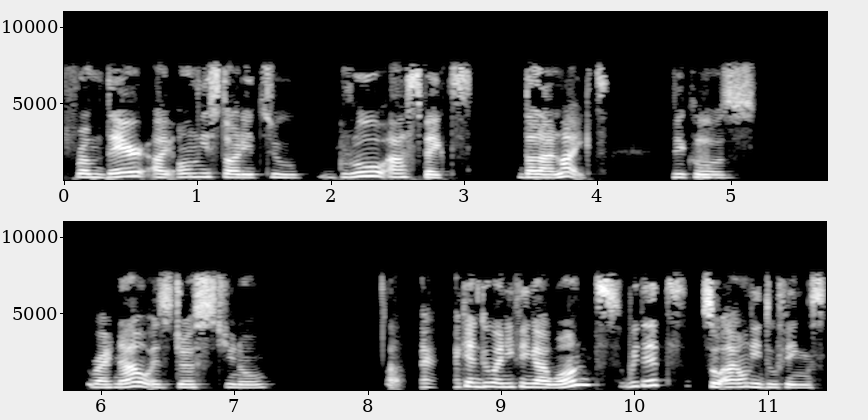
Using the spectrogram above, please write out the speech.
from there, I only started to grow aspects that I liked because mm. right now it's just, you know, I can do anything I want with it. So I only do things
